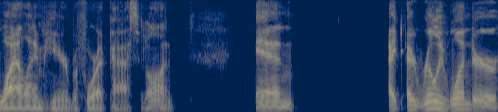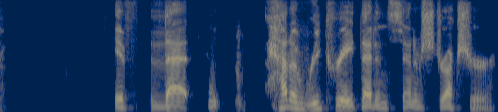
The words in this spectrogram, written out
while I'm here before I pass it on. And I, I really wonder if that how to recreate that incentive structure,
